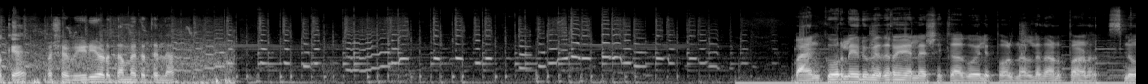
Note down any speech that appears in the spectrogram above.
ഒക്കെ. പക്ഷെ വീഡിയോ എടുക്കാൻ പറ്റത്തില്ല. വാൻകൂറിലെ ഒരു വെതറയല്ല ഷിക്കാഗോയിൽ ഇപ്പോൾ നല്ല തണുപ്പാണ്. സ്നോ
